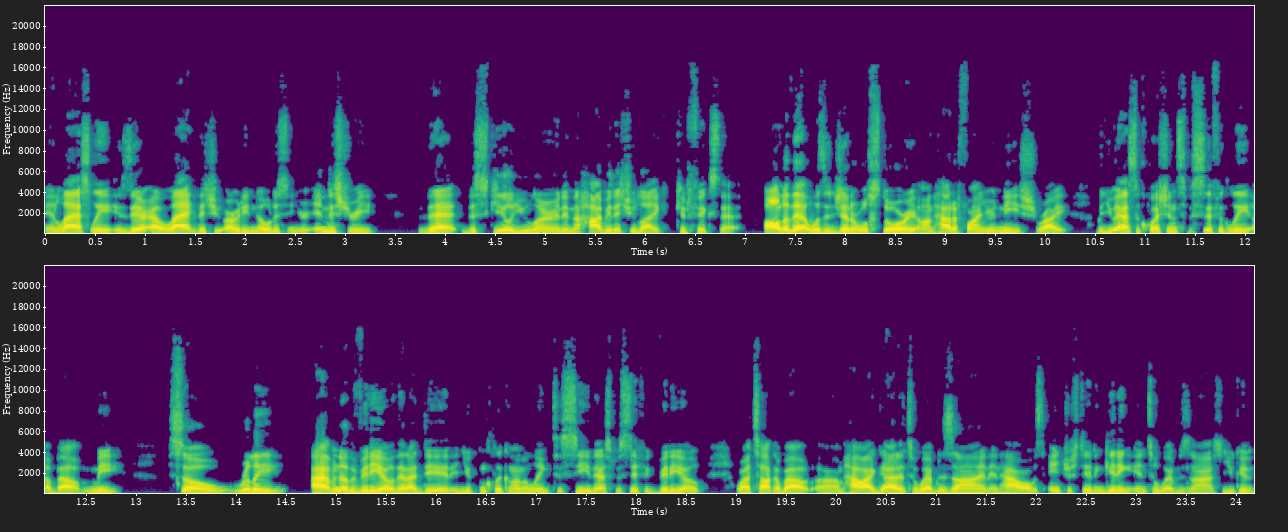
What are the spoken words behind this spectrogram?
And lastly, is there a lack that you already notice in your industry that the skill you learned and the hobby that you like could fix that? All of that was a general story on how to find your niche, right? But you asked a question specifically about me. So, really, I have another video that I did, and you can click on a link to see that specific video where I talk about um, how I got into web design and how I was interested in getting into web design. So you can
